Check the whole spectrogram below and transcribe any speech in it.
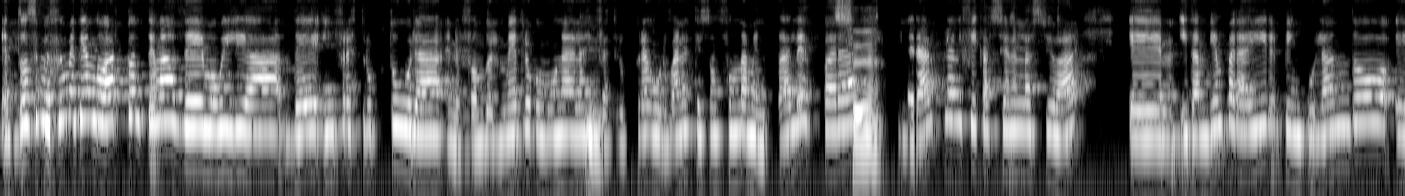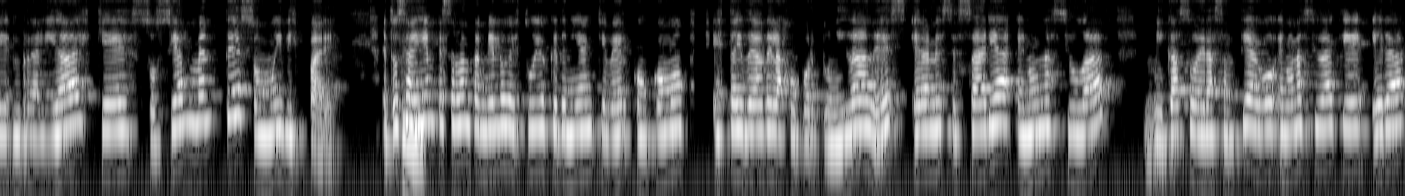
Entonces, me fui metiendo harto en temas de movilidad, de infraestructura, en el fondo, el metro como una de las mm. infraestructuras urbanas que son fundamentales para generar planificación en la ciudad Em, y también para ir vinculando eh, realidades que socialmente son muy dispares. Entonces ahí mm. empezaron también los estudios que tenían que ver con cómo esta idea de las oportunidades era necesaria en una ciudad, mi caso era Santiago, en una ciudad que era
